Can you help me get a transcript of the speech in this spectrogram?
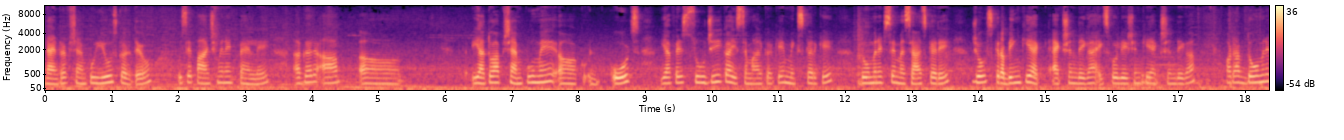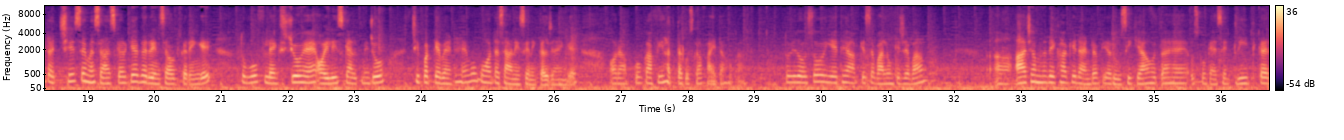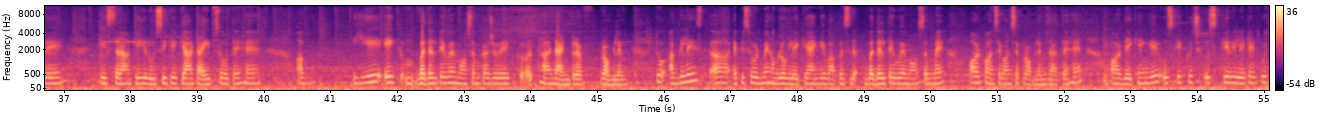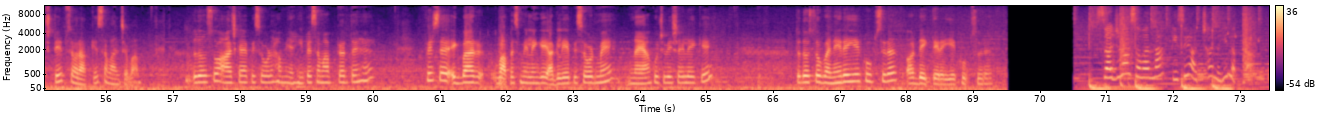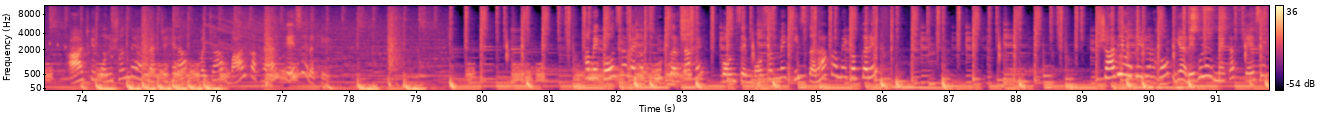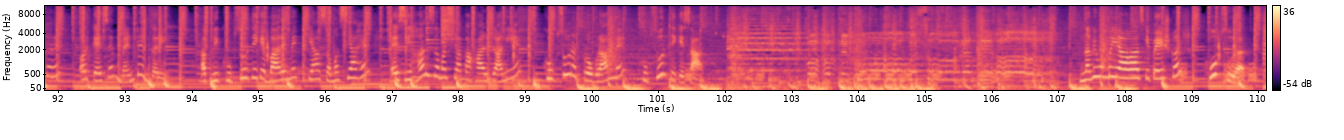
डैंड्रफ शैम्पू यूज़ करते हो। उसे पाँच मिनट पहले अगर आप आ, या तो आप शैम्पू में ओट्स या फिर सूजी का इस्तेमाल करके मिक्स करके दो मिनट से मसाज करें जो स्क्रबिंग की एक्शन देगा एक्सफोलिएशन की एक्शन देगा। और आप दो मिनट अच्छे से मसाज करके अगर रिंस आउट करेंगे तो वो फ्लेक्स जो है ऑयली स्कैल्प में जो चिपक के बैठे हैं वो बहुत आसानी से निकल जाएँगे और आपको काफ़ी हद तक उसका फ़ायदा होगा। तो ये दोस्तों ये थे आपके सवालों के जवाब। आज हमने देखा कि डैंड्रफ या रूसी क्या होता है, उसको कैसे ट्रीट करें, किस तरह के रूसी के क्या टाइप्स होते हैं। अब ये एक बदलते हुए मौसम का जो एक था डैंड्रफ प्रॉब्लम तो अगले एपिसोड में हम लोग लेके आएँगे वापस बदलते हुए मौसम में और कौन से कौन से प्रॉब्लम्स आते हैं और देखेंगे उसके कुछ, उसके रिलेटेड कुछ टिप्स और आपके सवाल जवाब तो दोस्तों, आज का एपिसोड हम यहीं पे समाप्त करते हैं। फिर से एक बार वापस मिलेंगे अगले एपिसोड में नया कुछ विषय लेके। तो दोस्तों, बने रहिए खूबसूरत और देखते रहिए खूबसूरत। सजना संवरना किसे अच्छा नहीं लगता? आज के पॉल्यूशन में अपना चेहरा, त्वचा, बाल का ख्याल कैसे रखें? हमें कौन सा मेकअप सूट करता है? कौन से मौसम में किस तरह का मेकअप करें? शादी ओकेजन हो या रेगुलर मेकअप कैसे करें और कैसे मेंटेन करें? अपनी खूबसूरती के बारे में क्या समस्या है? ऐसी हर समस्या का हाल जानिए खूबसूरत प्रोग्राम में खूबसूरती के साथ। नवी मुंबई आवाज़ की पेशकश खूबसूरत।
